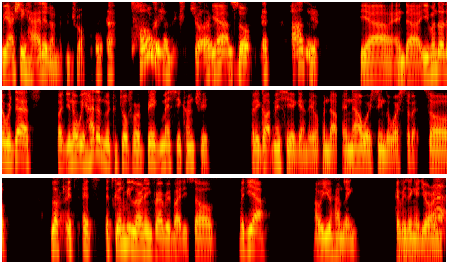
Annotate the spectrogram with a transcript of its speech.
We actually had it under control. Uh, totally under control. Everybody yeah so positive. yeah. And uh, even though there were deaths, but you know, we had it under control for a big, messy country, but it got messy again. They opened up and now we're seeing the worst of it. So look, right. it's, it's, it's going to be learning for everybody. So, but yeah, how are you handling everything at your yeah. end?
